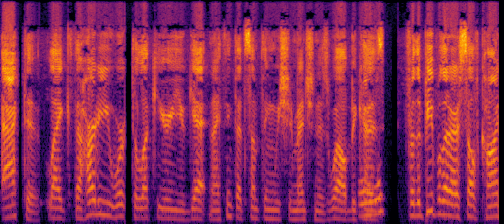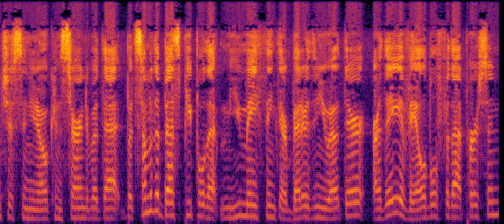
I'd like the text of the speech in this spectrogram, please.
active. Like the harder you work, the luckier you get. And I think that's something we should mention as well because mm-hmm. for the people that are self-conscious and you know concerned about that, but some of the best people that you may think they're better than you out there, are they available for that person?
